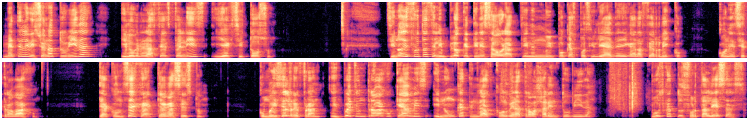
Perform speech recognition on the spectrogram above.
métele visión a tu vida y lograrás ser feliz y exitoso. Si no disfrutas el empleo que tienes ahora, tienes muy pocas posibilidades de llegar a ser rico con ese trabajo. Te aconseja que hagas esto. Como dice el refrán, encuentra un trabajo que ames y nunca tendrás que volver a trabajar en tu vida. Busca tus fortalezas.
